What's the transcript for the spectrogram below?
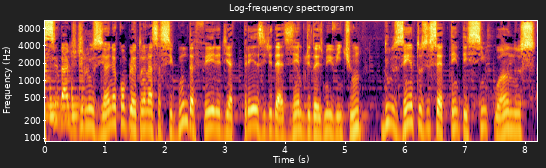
cidade de Lusiânia completou nesta segunda-feira, dia 13 de dezembro de 2021, 275 anos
